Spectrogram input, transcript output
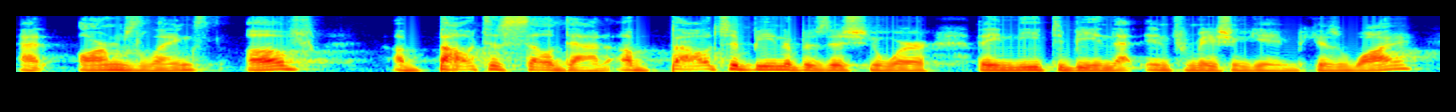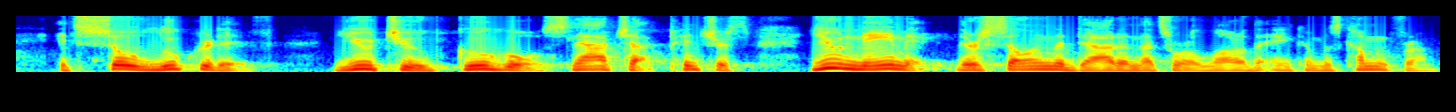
at arm's length of about to sell data, about to be in a position where they need to be in that information game. Because why? It's so lucrative. YouTube, Google, Snapchat, Pinterest, you name it, they're selling the data, and that's where a lot of the income is coming from.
